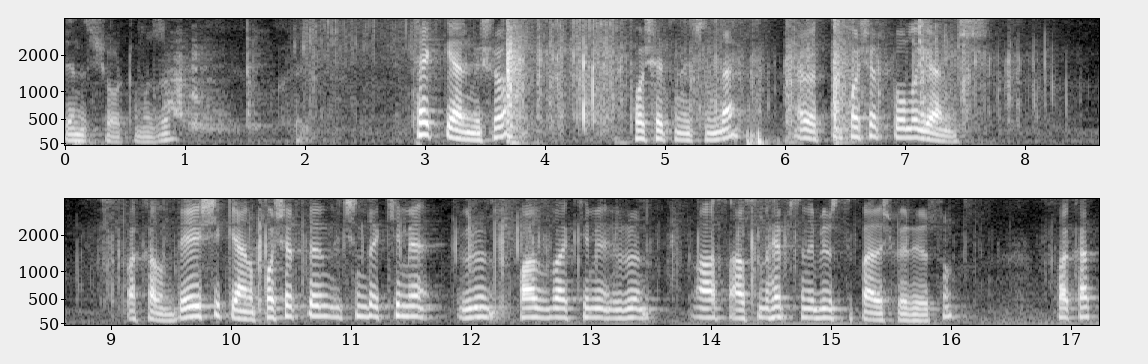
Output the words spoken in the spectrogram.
Deniz şortumuzu. Tek gelmiş o. Poşetin içinden. Evet bu poşet dolu gelmiş. Bakalım değişik yani poşetlerin içinde kimi ürün fazla kimi ürün az. Aslında hepsini bir sipariş veriyorsun. Fakat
